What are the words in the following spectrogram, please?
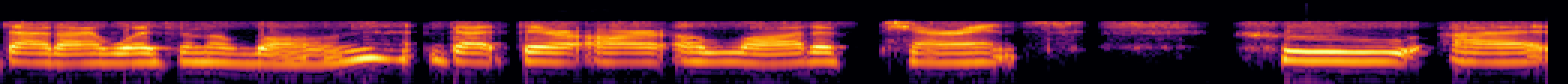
that I wasn't alone, that there are a lot of parents who uh,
